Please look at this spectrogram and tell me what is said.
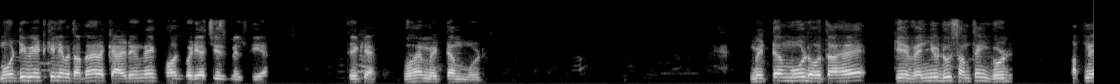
मोटिवेट के लिए बताता हूँ अकेडमी में एक बहुत बढ़िया चीज़ मिलती है। ठीक है? वो है mid term mood mid term mood होता है कि when you do something good अपने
